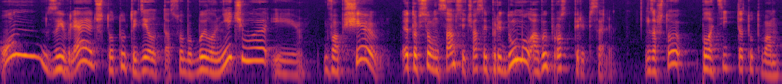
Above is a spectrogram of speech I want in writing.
он заявляет, что тут и делать особо было нечего, и вообще это все он сам сейчас и придумал, а вы просто переписали. За что платить-то тут вам?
